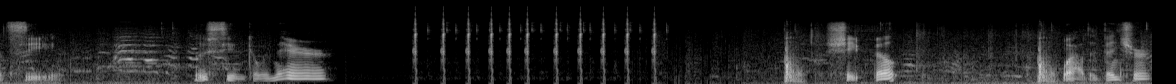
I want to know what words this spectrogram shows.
Let's see. Let's Lucian go in there. Shape Belt, Wild Adventure,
